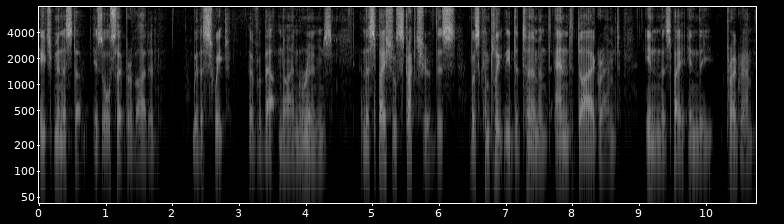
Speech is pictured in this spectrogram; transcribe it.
each minister is also provided with a suite of about nine rooms, and the spatial structure of this was completely determined and diagrammed in the, in the program.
